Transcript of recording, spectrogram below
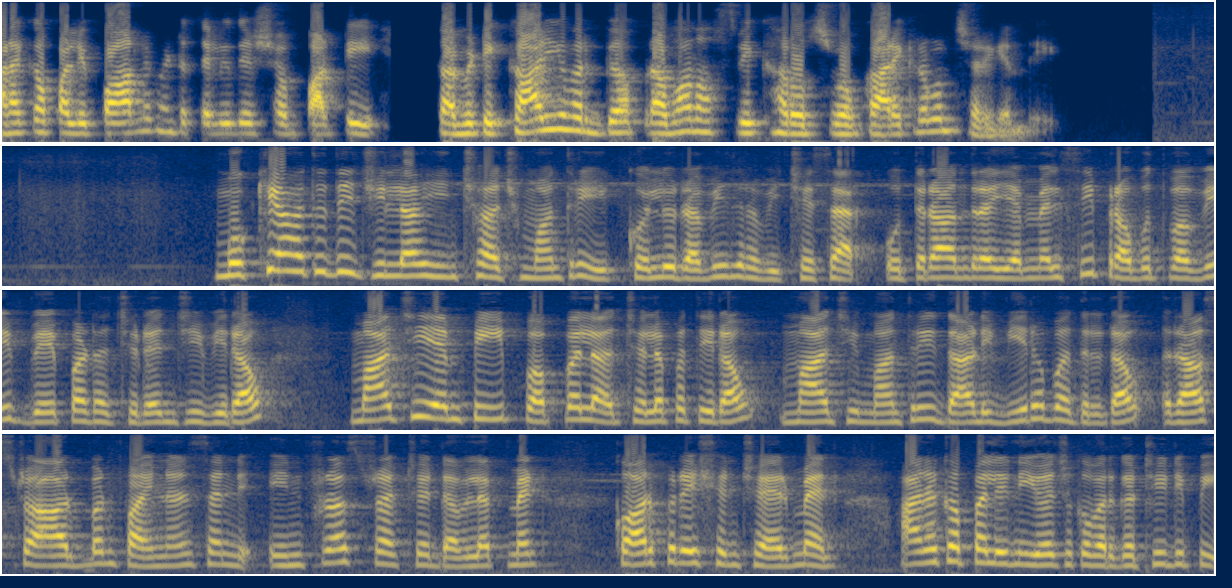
Anakapalli parliament Telugu Desam party committee కార్యవర్గ ప్రమాణ స్వీకారోత్సవం కార్యక్రమం జరిగింది. ముఖ్య అతిథి జిల్లా ఇన్ఛార్జ్ మంత్రి కొల్లు రవీంద్ర విచ్చేశారు. ఉత్తరాంధ్ర ఎమ్మెల్సీ ప్రభుత్వ విప్ వేపట చిరంజీవిరావు మాజీ ఎంపీ పప్పల చలపతిరావు మాజీ మంత్రి దాడి వీరభద్రరావు రాష్ట్ర urban finance and infrastructure development corporation chairman Anakapalli నియోజకవర్గ టీడీపీ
